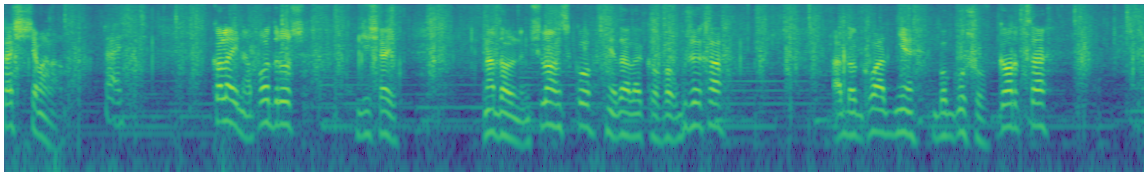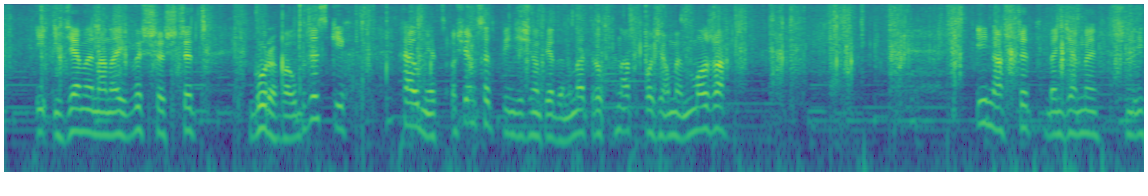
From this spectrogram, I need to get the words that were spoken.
Cześć, siemano. Cześć. Kolejna podróż. Dzisiaj na Dolnym Śląsku, niedaleko Wałbrzycha, a dokładnie Boguszów Gorce. I idziemy na najwyższy szczyt Gór Wałbrzyskich. Chełmiec 851 metrów nad poziomem morza. I na szczyt będziemy szli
